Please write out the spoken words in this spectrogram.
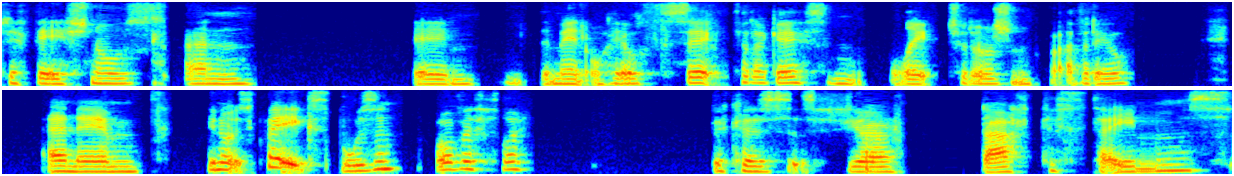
professionals in um, the mental health sector, I guess, and lecturers and whatever else. And um, you know, it's quite exposing, obviously, because it's your darkest times,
